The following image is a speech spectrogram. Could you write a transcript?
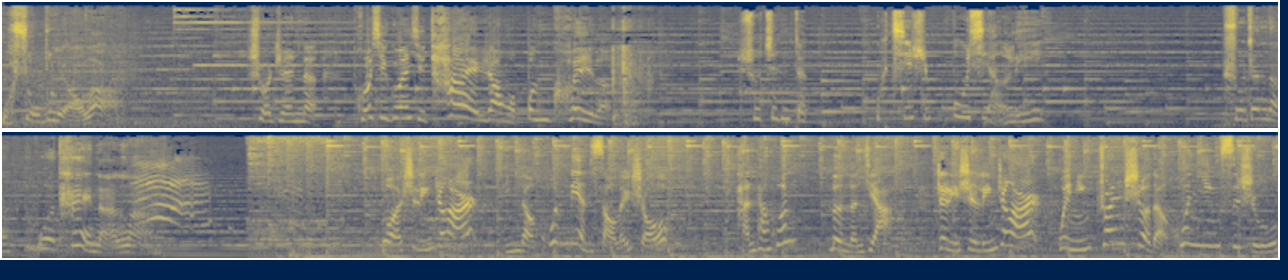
我受不了了。说真的，婆媳关系太让我崩溃了。说真的，我其实不想离。说真的，我太难了。我是林真儿，您的婚恋扫雷手，谈谈婚，论论嫁，这里是林真儿为您专设的婚姻私塾，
